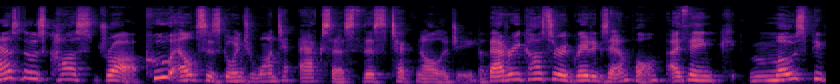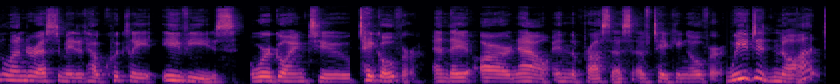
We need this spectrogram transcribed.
as those costs drop, who else is going to want to access this technology? Battery costs are a great example. I think most people underestimated how quickly EVs were going to take over, and they are now in the process of taking over. We did not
